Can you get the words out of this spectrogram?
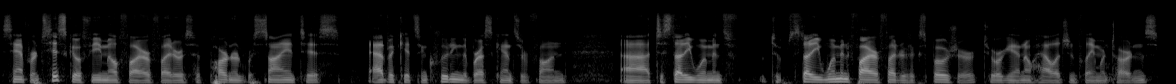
San Francisco female firefighters have partnered with scientists, advocates, including the Breast Cancer Fund, uh, to study women's to study women firefighters' exposure to organohalogen flame retardants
